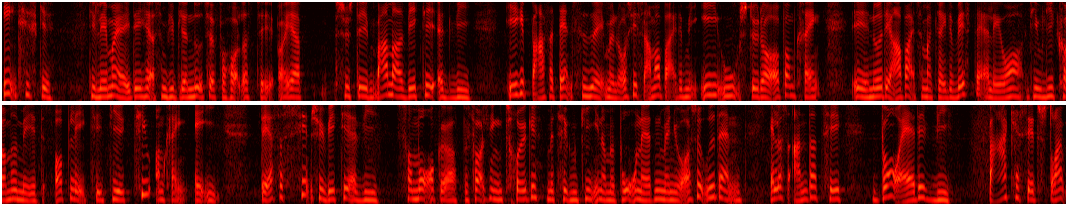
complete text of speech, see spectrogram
etiske dilemmaer i det her, som vi bliver nødt til at forholde os til. Og jeg synes, det er meget, meget vigtigt, at vi ikke bare fra dansk side af, men også i samarbejde med EU, støtter op omkring øh, noget af det arbejde, som Margrethe Vestager laver. De er jo lige kommet med et oplæg til et direktiv omkring AI. Det er så sindssygt vigtigt, at vi formår at gøre befolkningen trygge med teknologien og med brugen af den, men jo også uddanne alle os andre til, hvor er det, vi bare kan sætte strøm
